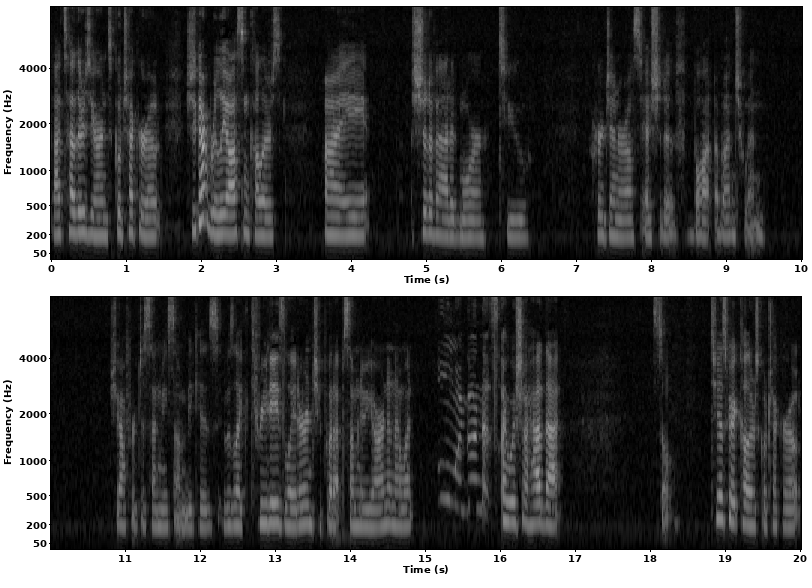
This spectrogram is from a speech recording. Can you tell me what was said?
that's Heather's Yarns. Go check her out. She's got really awesome colors. I should have added more to her generosity. I should have bought a bunch when she offered to send me some because it was like three days later and she put up some new yarn and I went, oh my goodness, I wish I had that. So she has great colors. Go check her out.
